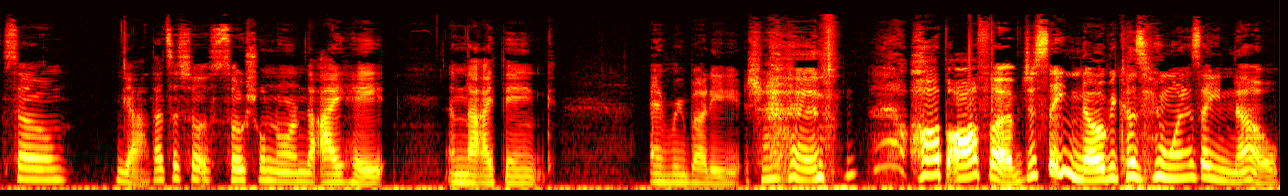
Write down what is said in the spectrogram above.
So, yeah, that's a so- social norm that I hate and that I think everybody should hop off of. Just say no because you want to say no.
